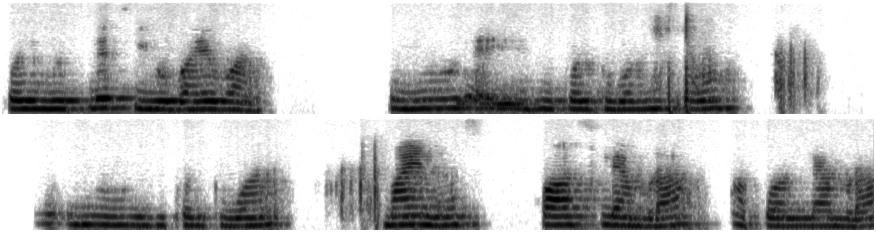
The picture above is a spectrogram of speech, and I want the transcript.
So you replace u by 1 u is equal to 1 so u is equal to 1 minus cos lambda upon lambda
